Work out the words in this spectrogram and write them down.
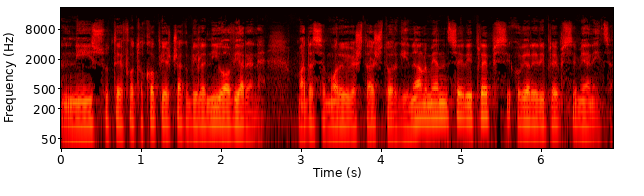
Nisu te fotokopije čak bile ni ovjerene, mada se moraju vještačiti original mjenice ili prepisi, ovjereni prepisi mjenica.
